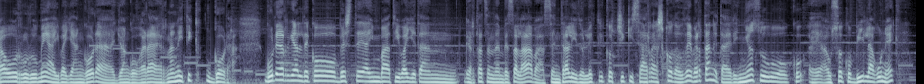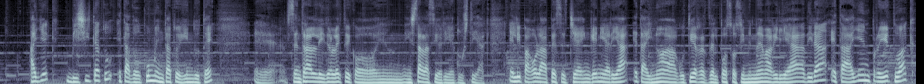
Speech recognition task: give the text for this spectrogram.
Gaur urumea ibaian gora joango gara hernanitik gora. Gure herrialdeko beste hainbat ibaietan gertatzen den bezala, ba, zentral hidroelektriko txiki zaharra asko daude bertan eta erinozu e, auzoko bi lagunek haiek bisitatu eta dokumentatu egin dute e, zentral hidroelektriko instalazio horiek guztiak. Eli Pagola PZTa ingeniaria eta Inoa Gutierrez del Pozo zimenemagilea dira eta haien proiektuak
